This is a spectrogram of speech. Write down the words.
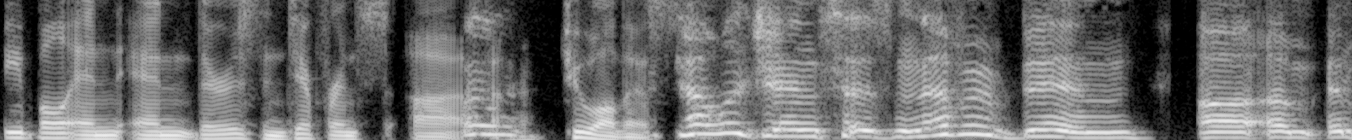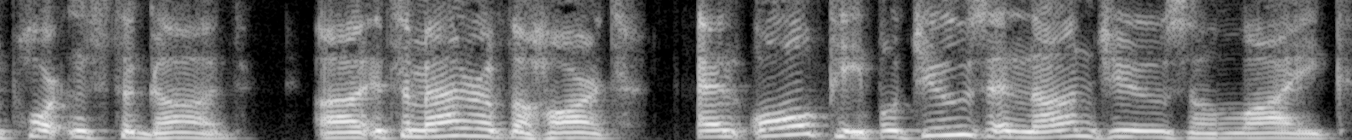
People, and and there is indifference uh, Well, to all this. Intelligence has never been uh, um, importance to God. Uh, it's a matter of the heart. And all people, Jews and non Jews alike,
